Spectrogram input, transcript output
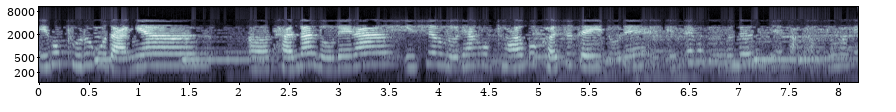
이곡 부르고 나면 어, 달라 노래랑 이수영 노래 한 곡 더 하고 걸스데이 노래 이렇게 세 곡 부르면 방송하겠어요, 첫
